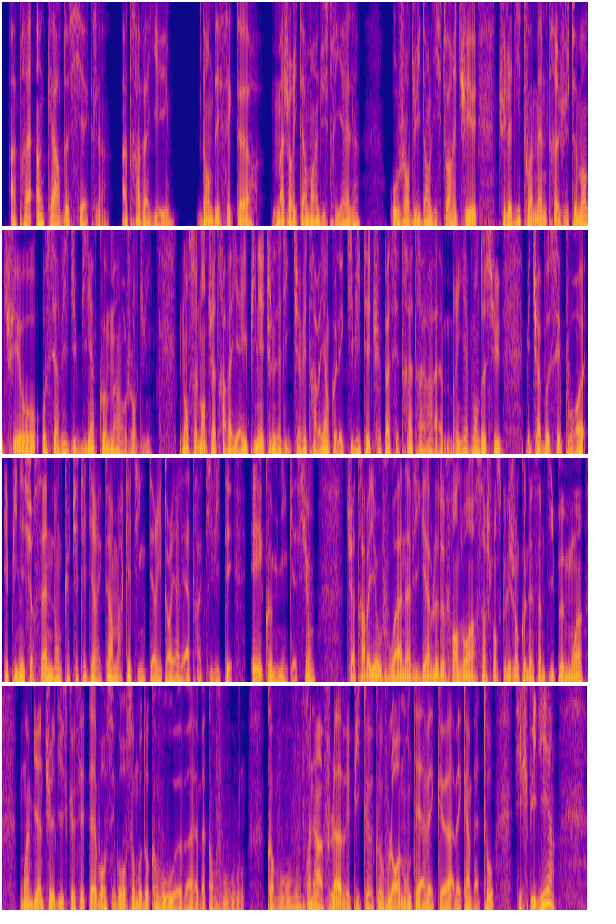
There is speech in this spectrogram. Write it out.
après un quart de siècle à travailler dans des secteurs majoritairement industriels, aujourd'hui dans l'histoire et tu l'as dit toi-même très justement, tu es au, service du bien commun aujourd'hui. Non seulement tu as travaillé à Épinay, tu nous as dit que tu avais travaillé en collectivité, tu es passé très très brièvement dessus, mais tu as bossé pour euh, Épinay-sur-Seine, donc tu étais directeur marketing territorial et attractivité et communication. Tu as travaillé aux voies navigables de France. Bon alors ça, je pense que les gens connaissent un petit peu moins, moins bien. Tu as dit ce que c'était. Bon, c'est grosso modo quand vous, euh, bah, bah, quand vous, quand vous, vous prenez un fleuve et puis que, vous le remontez avec euh, avec un bateau, si je puis dire.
